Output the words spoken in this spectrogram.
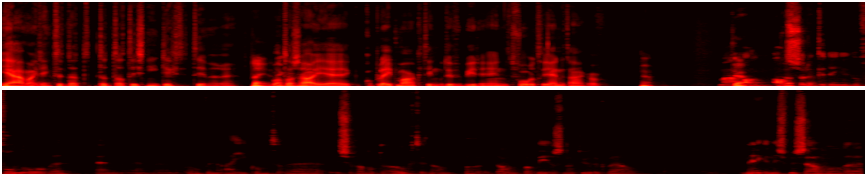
Ja, maar ik denk dat dat, dat, dat is niet dicht te timmeren. Nee, Want dan zou je eh, compleet marketing moeten verbieden. In het voorbeeld dat jij net aangaf. Maar Ja, al- als zulke dingen gevonden worden en, en, en OpenAI komt er, eh, is er van op de hoogte, dan, dan proberen ze natuurlijk wel mechanismen daarvoor eh,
